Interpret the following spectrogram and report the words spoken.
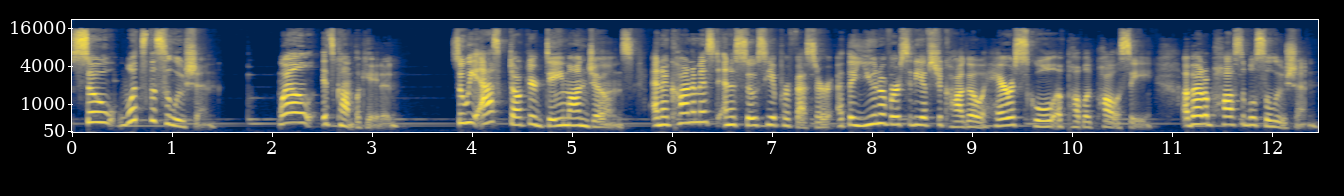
So, what's the solution? Well, it's complicated. So we asked Dr. Damon Jones, an economist and associate professor at the University of Chicago Harris School of Public Policy, about a possible solution.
